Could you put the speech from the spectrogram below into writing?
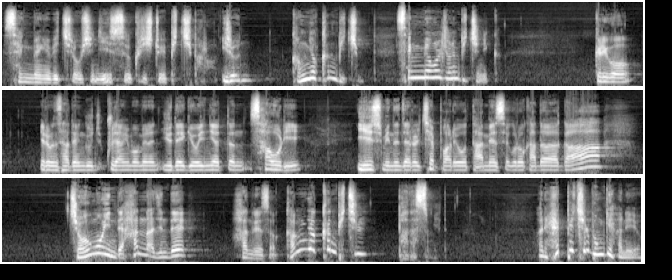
생명의 빛으로 오신 예수 그리스도의 빛이 바로 이런 강력한 빛입니다. 생명을 주는 빛이니까. 그리고 여러분 사도행 9장에 보면 유대교인이었던 사울이 예수 믿는 자를 체포하려고 다메섹으로 가다가 정오인데 한낮인데 하늘에서 강력한 빛을 받았습니다. 아니 햇빛을 본 게 아니에요.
